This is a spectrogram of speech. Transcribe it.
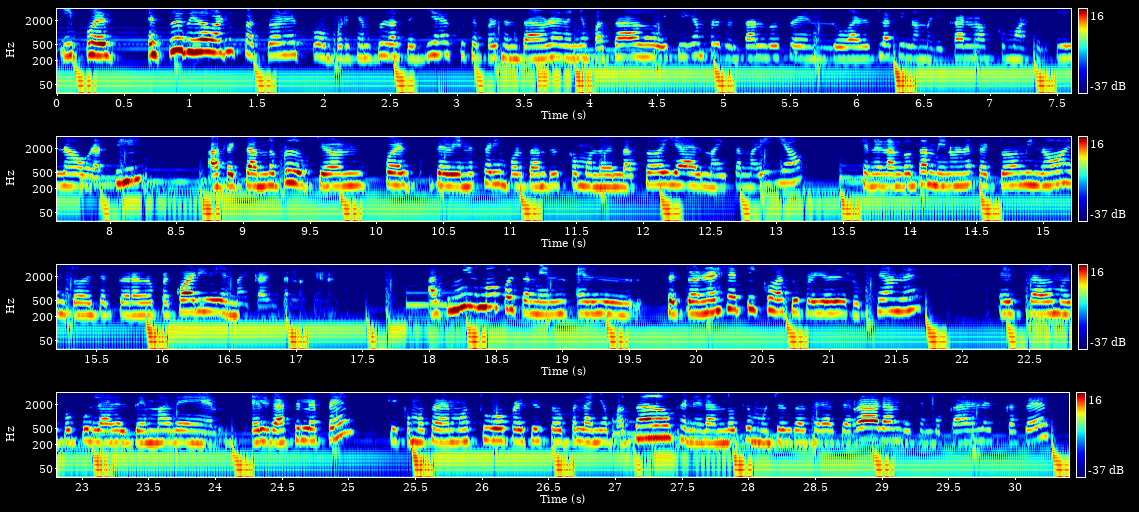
Y pues esto debido a varios factores, como por ejemplo las sequías que se presentaron el año pasado y siguen presentándose en lugares latinoamericanos como Argentina o Brasil, afectando producción pues, de bienestar importantes como lo de la soya, el maíz amarillo, generando también un efecto dominó en todo el sector agropecuario y el mercado internacional. Asimismo, pues también el sector energético ha sufrido disrupciones. Ha estado muy popular el tema de el gas LP, que como sabemos tuvo precios top el año pasado, generando que muchas gaseras cerraran, desembocaran en escasez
